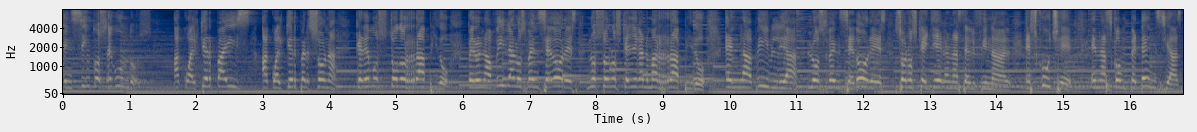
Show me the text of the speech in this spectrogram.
en cinco segundos. A cualquier país, a cualquier persona. Queremos todo rápido, pero en la Biblia los vencedores no son los que llegan más rápido. En la Biblia los vencedores son los que llegan hasta el final. Escuche, en las competencias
